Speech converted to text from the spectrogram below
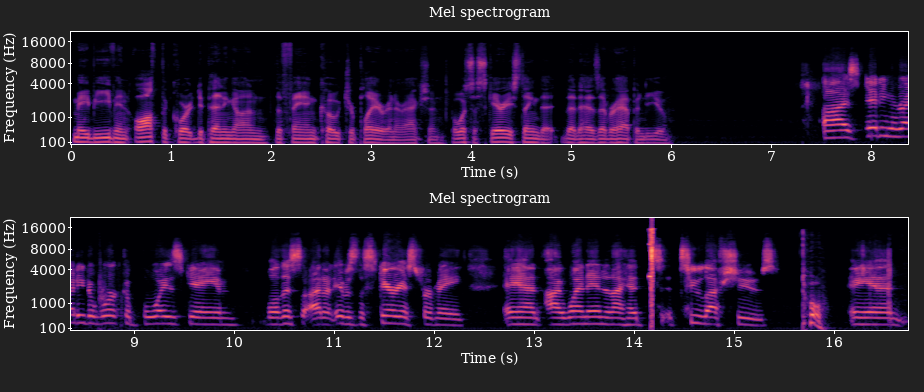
maybe even off the court, depending on the fan, coach, or player interaction. But what's the scariest thing that that has ever happened to you? I was getting ready to work a boys' game. Well, this I don't. It was the scariest for me, and I went in and I had t- two left shoes. Oh. And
